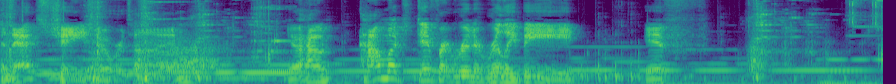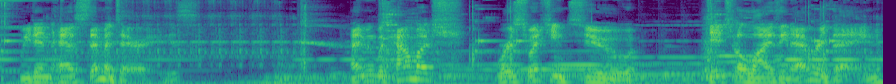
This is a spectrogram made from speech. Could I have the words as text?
and that's changed over time. You know, how how much different would it really be if we didn't have cemeteries? I mean, with how much we're switching to digitalizing everything,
